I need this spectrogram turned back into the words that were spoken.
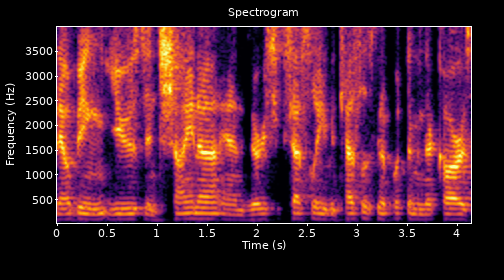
now being used in China and very successfully. Even Tesla is going to put them in their cars.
